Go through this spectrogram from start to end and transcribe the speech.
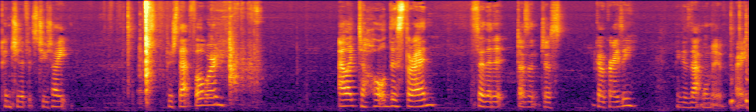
pinch it if it's too tight. Push that forward. I like to hold this thread so that it doesn't just go crazy because that will move, right?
